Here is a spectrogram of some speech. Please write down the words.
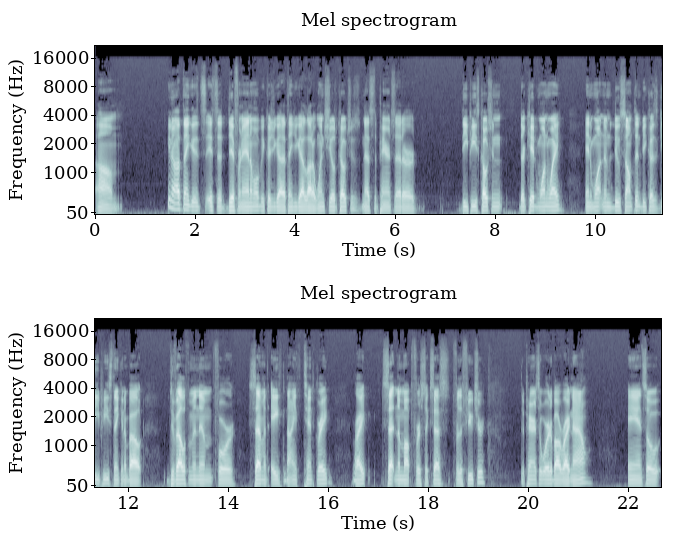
um, you know, I think it's it's a different animal because you got to think you got a lot of windshield coaches, and that's the parents that are DPs coaching their kid one way and wanting them to do something because DP's thinking about developing them for seventh, eighth, ninth, tenth grade, right? Setting them up for success for the future the parents are worried about right now, and so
